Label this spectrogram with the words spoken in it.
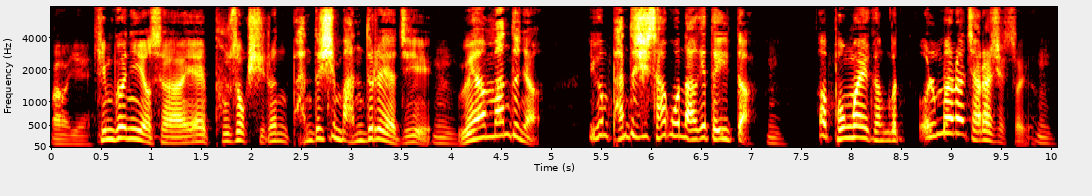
아, 예. 김건희 여사의 부속실은 반드시 만들어야지 음. 왜안 만드냐? 이건 반드시 사고 나게 돼 있다. 음. 아, 봉화에 간 것 얼마나 잘하셨어요. 음.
